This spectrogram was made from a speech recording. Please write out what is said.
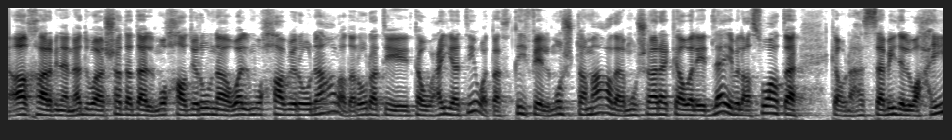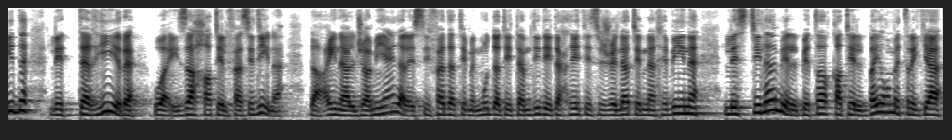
آخر من الندوة شدد المحاضرون والمحاورون على ضرورة توعية وتثقيف المجتمع على المشاركة والإدلاء بالأصوات كونها السبيل الوحيد للتغيير وإزاحة الفاسدين. داعين الجميع إلى الاستفادة من مدة تمديد تحديث سجلات الناخبين لاستلام البطاقة البيومترية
